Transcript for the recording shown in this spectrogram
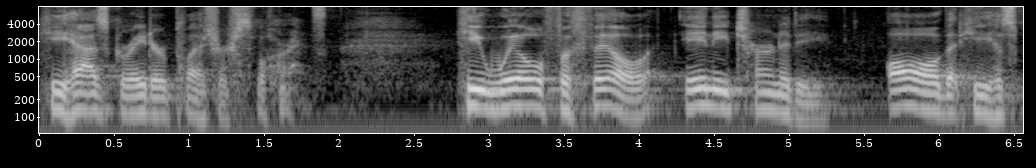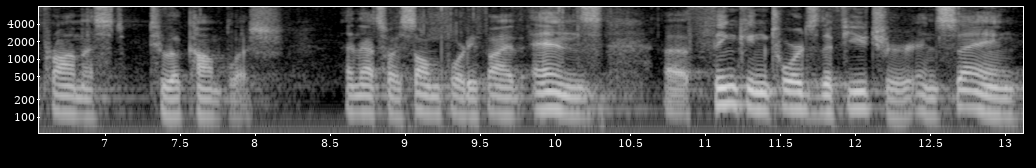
He has greater pleasures for us. He will fulfill in eternity all that He has promised to accomplish. And that's why Psalm 45 ends uh, thinking towards the future and saying,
